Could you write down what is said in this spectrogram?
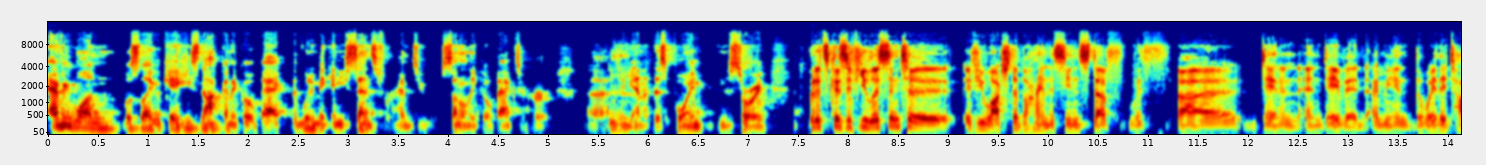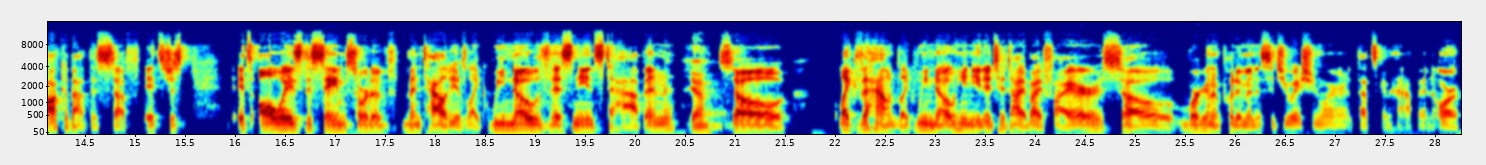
everyone was like okay he's not going to go back that wouldn't make any sense for him to suddenly go back to her uh, Mhm. again at this point in the story but it's because if you listen to if you watch the behind the scenes stuff with uh dan and, and david i mean the way they talk about this stuff it's just it's always the same sort of mentality of like we know this needs to happen. Yeah. So like the hound like we know he needed to die by fire so we're going to put him in a situation where that's going to happen. Or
